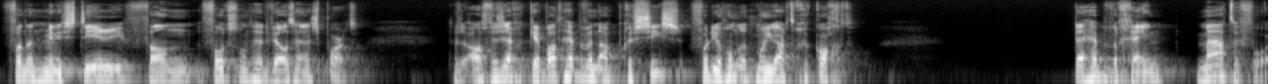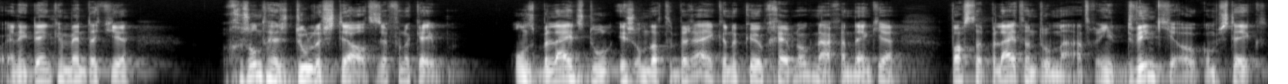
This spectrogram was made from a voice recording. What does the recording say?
van het ministerie van Volksgezondheid, Welzijn en Sport. Dus als we zeggen, oké, wat hebben we nou precies voor die 100 miljard gekocht? Daar hebben we geen maten voor. En ik denk op het moment dat je gezondheidsdoelen stelt, zeg van oké, ons beleidsdoel is om dat te bereiken, dan kun je op een gegeven moment ook na gaan denken, ja, was dat beleid dan doelmatig? En je dwingt je ook om steeds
